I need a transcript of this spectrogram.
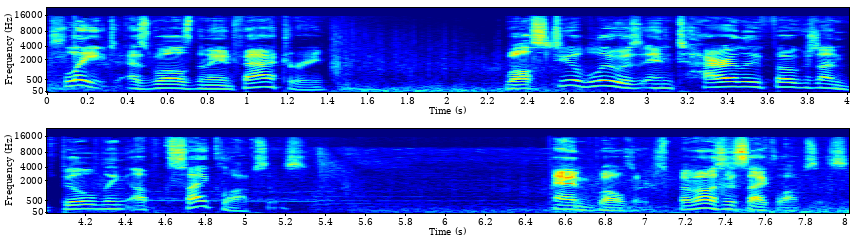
plate as well as the main factory, while Steel Blue is entirely focused on building up Cyclopses. And welders, but mostly Cyclopses.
